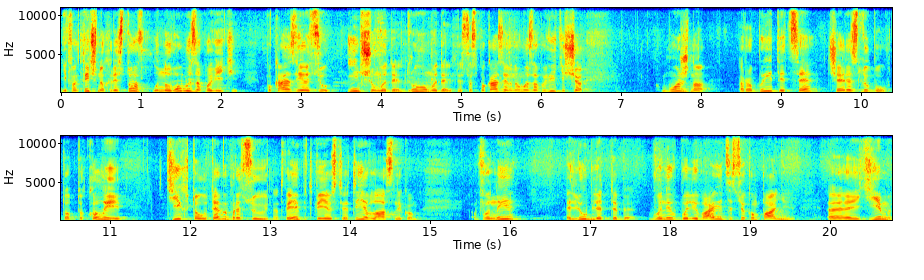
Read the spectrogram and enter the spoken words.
і фактично Христос у новому заповіті показує цю іншу модель, другу модель. Христос показує в новому заповіті, що можна робити це через любов. Тобто, коли ті, хто у тебе працюють на твоєму підприємстві, ти є власником, вони люблять тебе, вони вболівають за цю компанію. Е, Їм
